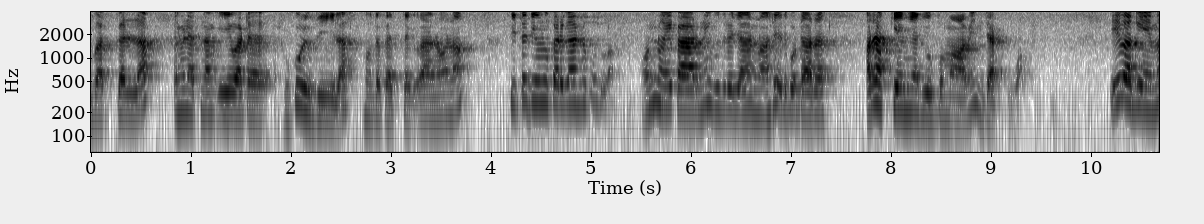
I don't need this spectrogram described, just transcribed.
ඉවත් කළා. එහෙම නැත්නම් ඒවට රුකුල් දීලා හොඳ පැත්ත ගන්නවා නම් හිත දියුණු කරගන්න පුළුවන්. ඔන්න ඔය කාරණේ බුදුරජාණන් වහන්සේ එතකොට අර අරක්කේමියගේ උපමාවෙන් දැක්වුවා. ඒ වගේම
